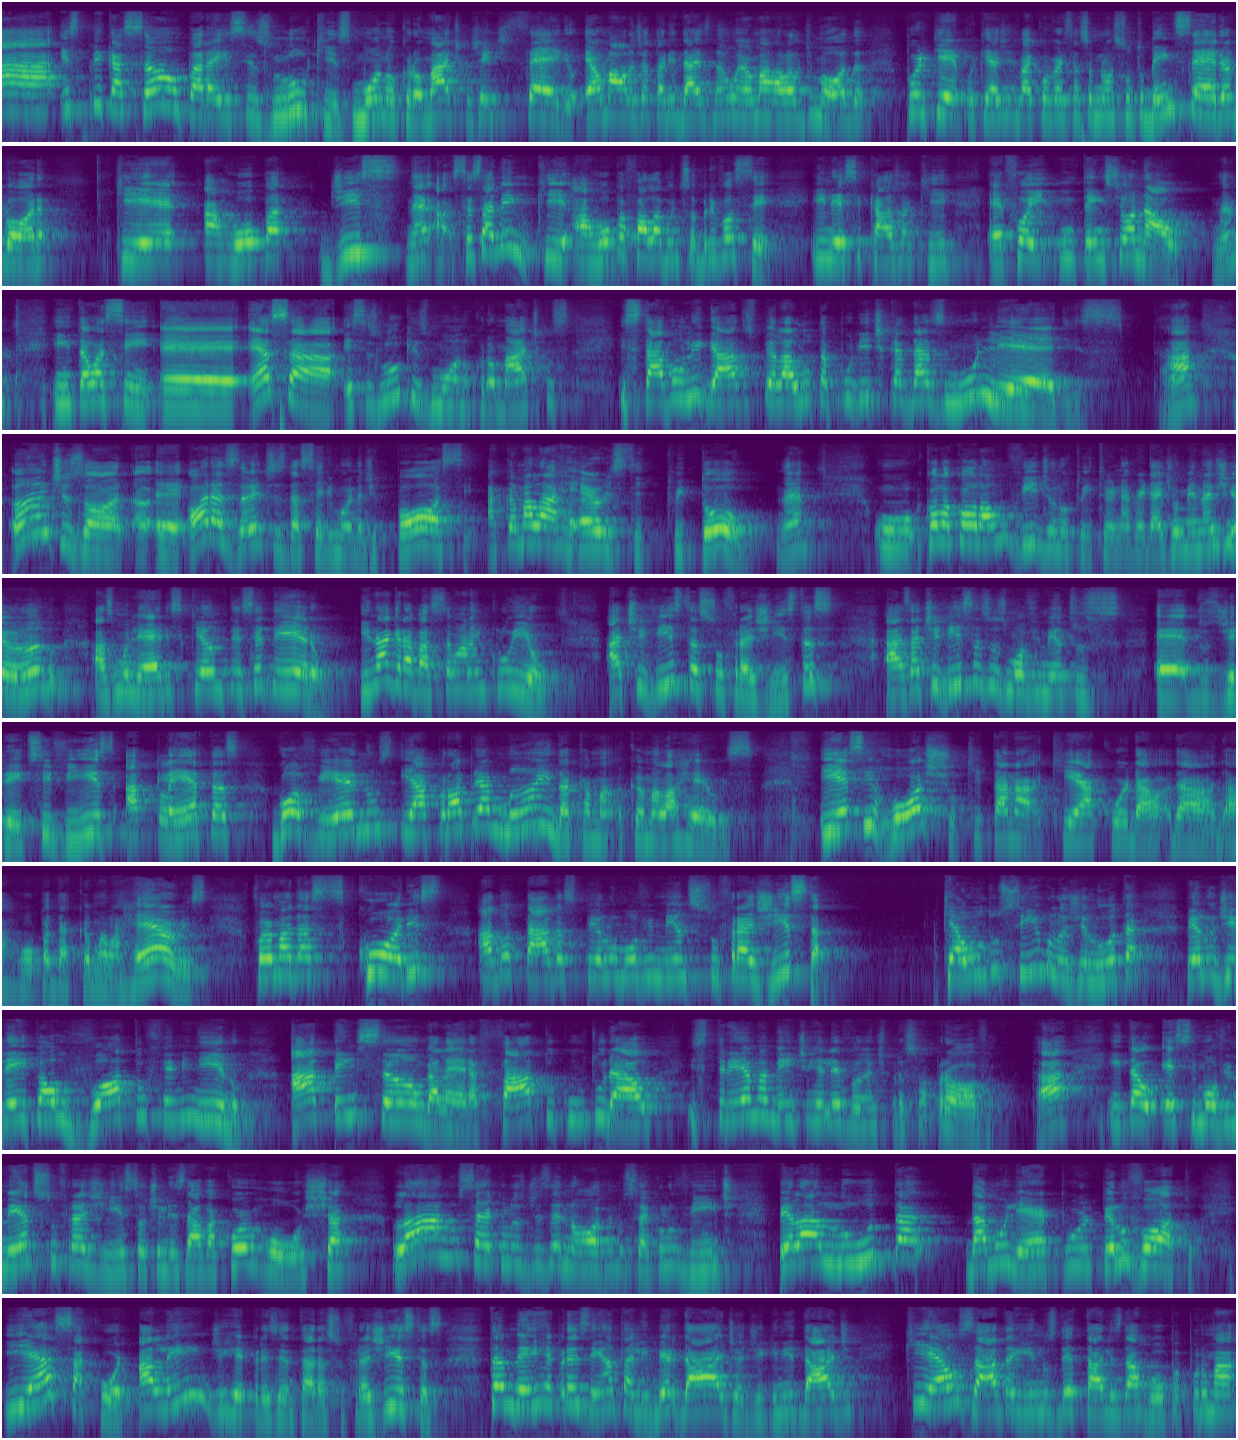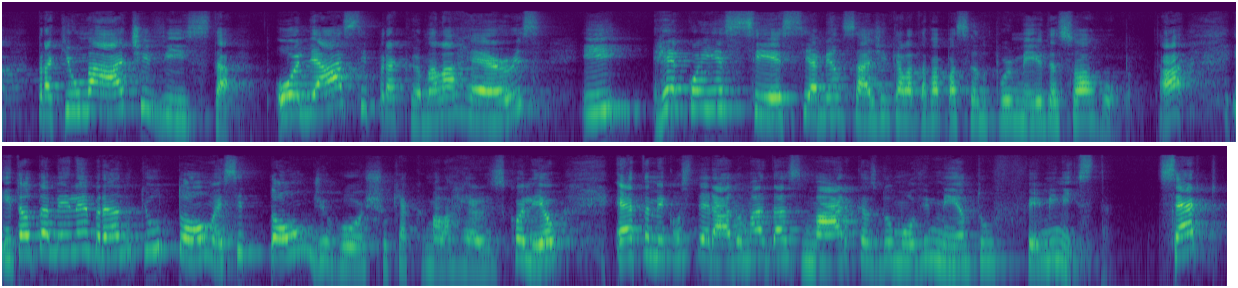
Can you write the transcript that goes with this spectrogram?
A explicação para esses looks monocromáticos, gente, sério, é uma aula de atualidades, não é uma aula de moda. Por quê? Porque a gente vai conversar sobre um assunto bem sério agora, que é a roupa diz, né? Vocês sabem que a roupa fala muito sobre você e nesse caso aqui é, foi intencional, né? Então assim, é, essa, esses looks monocromáticos estavam ligados pela luta política das mulheres. Tá? Antes, é, horas antes da cerimônia de posse, a Kamala Harris tweetou, né? O, colocou lá um vídeo no Twitter, na verdade, homenageando as mulheres que antecederam. E na gravação ela incluiu ativistas sufragistas, as ativistas dos movimentos é, dos direitos civis, atletas, governos e a própria mãe da Kamala Harris. E esse roxo, que, tá na, que é a cor da, da, da roupa da Kamala Harris, foi uma das cores adotadas pelo movimento sufragista que é um dos símbolos de luta pelo direito ao voto feminino. Atenção, galera, fato cultural extremamente relevante para sua prova tá? Então, esse movimento sufragista utilizava a cor roxa lá no século XIX, no século XX, pela luta da mulher por, pelo voto. E essa cor, além de representar as sufragistas, também representa a liberdade, a dignidade, que é usada aí nos detalhes da roupa para que uma ativista olhasse para Kamala Harris e reconhecesse a mensagem que ela estava passando por meio da sua roupa, tá? Então também lembrando que o tom, esse tom de roxo que a Kamala Harris escolheu, é também considerado uma das marcas do movimento feminista, certo?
